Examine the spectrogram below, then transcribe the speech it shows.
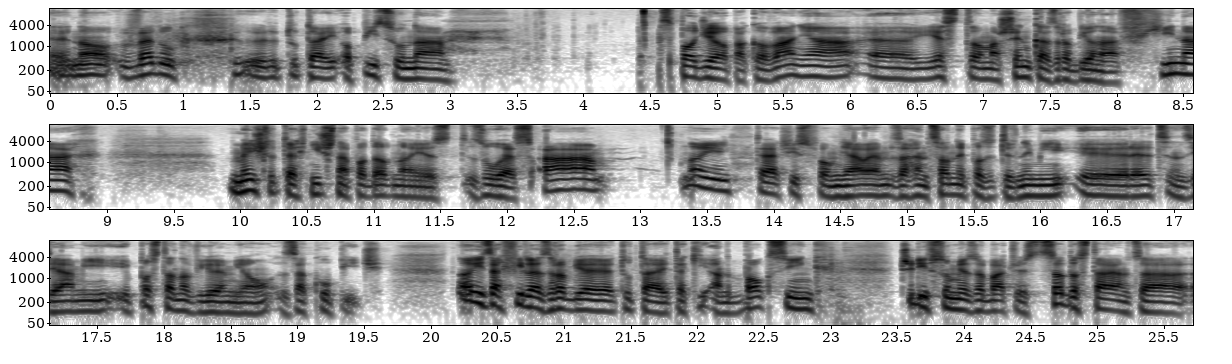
Y, no, według y, tutaj opisu na spodzie opakowania jest to maszynka zrobiona w Chinach. Myśl techniczna podobno jest z USA. No i tak jak Ci wspomniałem, zachęcony pozytywnymi recenzjami postanowiłem ją zakupić. No i za chwilę zrobię tutaj taki unboxing, czyli w sumie zobaczysz co dostałem za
